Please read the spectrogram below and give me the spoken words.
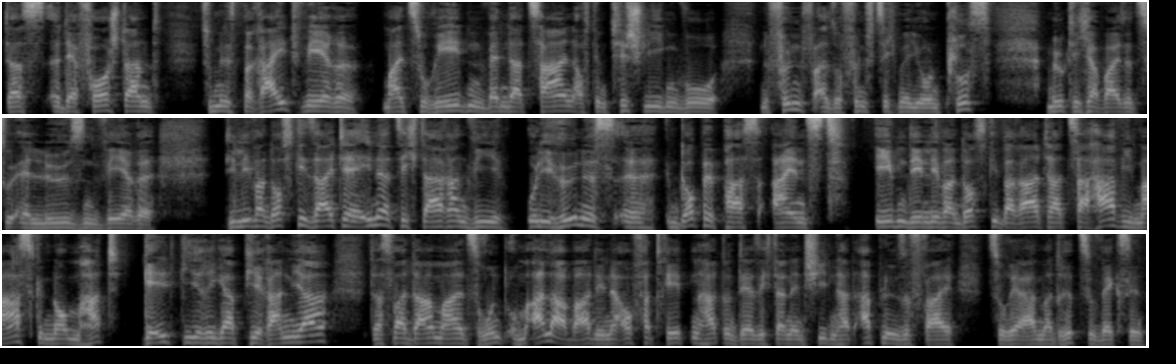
dass äh, der Vorstand zumindest bereit wäre, mal zu reden, wenn da Zahlen auf dem Tisch liegen, wo eine 5, also 50 Millionen plus möglicherweise zu erlösen wäre. Die Lewandowski-Seite erinnert sich daran, wie Uli Hoeneß äh, im Doppelpass einst eben den Lewandowski-Berater Zahavi Maß genommen hat. Geldgieriger Piranha. Das war damals rund um Alaba, den er auch vertreten hat und der sich dann entschieden hat, ablösefrei zu Real Madrid zu wechseln,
